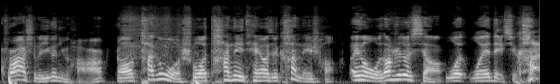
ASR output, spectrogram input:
crush 了一个女孩，然后她跟我说她那天要去看那场，哎呦，我当时就想，我我也得去看。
